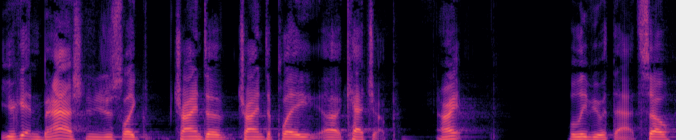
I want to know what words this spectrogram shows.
you're getting bashed and you're just like trying to trying to play uh, catch up. All right, we'll leave you with that. So,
